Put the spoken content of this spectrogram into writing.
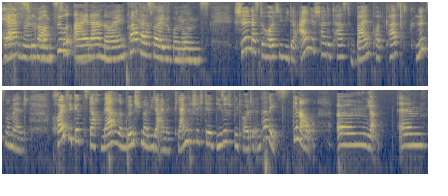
herzlich willkommen zu einer neuen Podcast-Folge von uns. Schön, dass du heute wieder eingeschaltet hast beim Podcast Glücksmoment. Heute gibt es nach mehreren Wünschen mal wieder eine Klanggeschichte. Diese spielt heute in Paris. Genau. Ähm, ja. Ähm,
